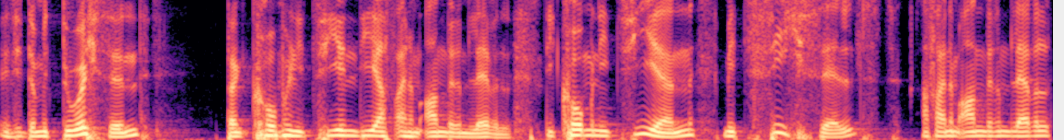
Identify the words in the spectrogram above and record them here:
wenn sie damit durch sind, dann kommunizieren die auf einem anderen Level. Die kommunizieren mit sich selbst auf einem anderen Level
